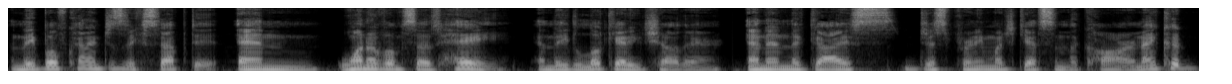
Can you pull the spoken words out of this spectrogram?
and they both kind of just accept it. And one of them says hey and they look at each other and then the guy just pretty much gets in the car. And i could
